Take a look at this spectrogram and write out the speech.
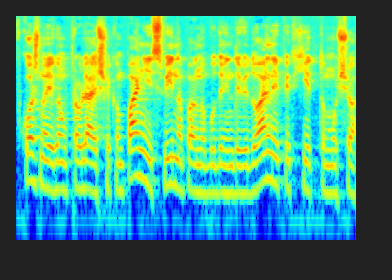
в кожної управляючої компанії свій, напевно, буде індивідуальний підхід, тому що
